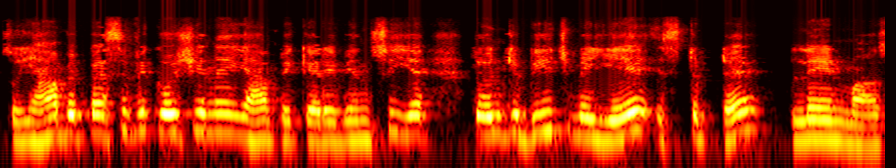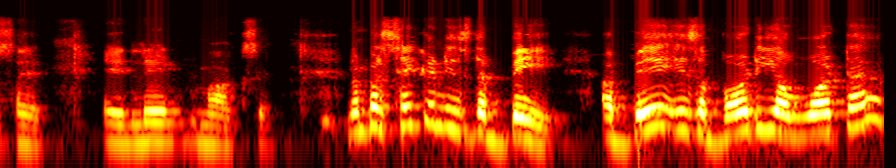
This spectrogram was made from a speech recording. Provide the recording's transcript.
So here पे Pacific Ocean है यहाँ पे Caribbean Sea है तो beach बीच में ये strip है land mass है land marks Number second is the bay. A bay is a body of water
